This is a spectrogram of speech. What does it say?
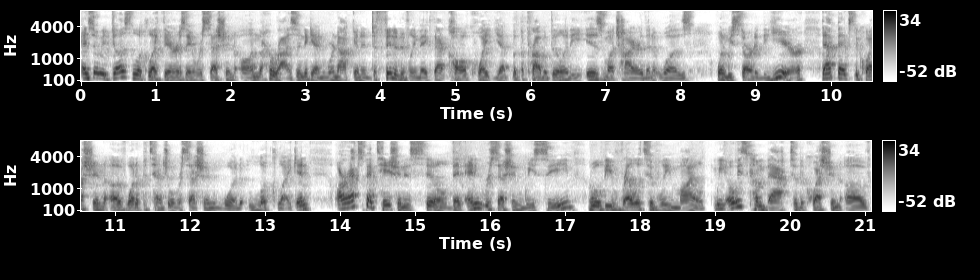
And so it does look like there is a recession on the horizon. Again, we're not going to definitively make that call quite yet, but the probability is much higher than it was when we started the year. That begs the question of what a potential recession would look like. And our expectation is still that any recession we see will be relatively mild. We always come back to the question of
